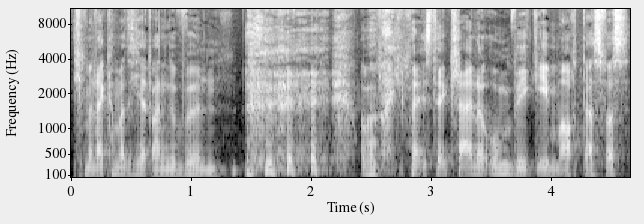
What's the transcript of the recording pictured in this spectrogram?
Ich meine, da kann man sich ja dran gewöhnen. Aber manchmal ist der kleine Umweg eben auch das, was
